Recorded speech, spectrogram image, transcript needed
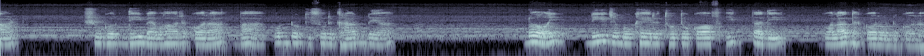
আট সুগন্ধি ব্যবহার করা বা অন্য কিছুর ঘ্রাণ নেয়া, নয় নিজ মুখের থুতু, কফ ইত্যাদি গলাধকরণ করা,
